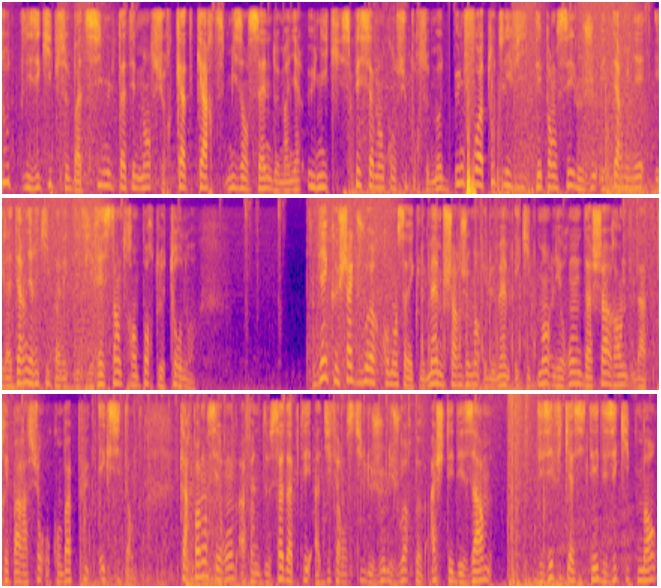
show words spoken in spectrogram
Toutes les équipes se battent simultanément sur 4 cartes mises en scène de manière unique, spécialement conçues pour ce mode. Une fois toutes les vies dépensées, le jeu est terminé et la dernière équipe avec des vies restantes remporte le tournoi. Bien que chaque joueur commence avec le même chargement et le même équipement, les rondes d'achat rendent la préparation au combat plus excitante. Car pendant ces rondes, afin de s'adapter à différents styles de jeu, les joueurs peuvent acheter des armes, des efficacités, des équipements,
